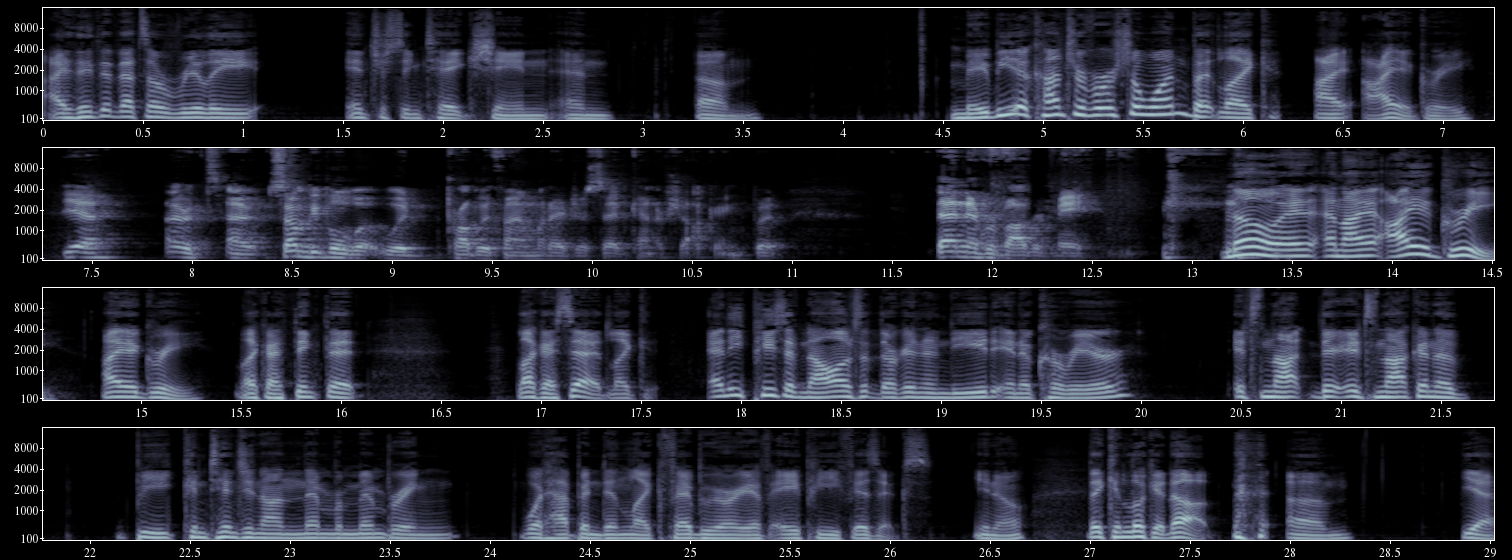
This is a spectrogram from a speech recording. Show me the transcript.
i think that that's a really interesting take shane and um maybe a controversial one, but like I I agree. Yeah, I would, I, some people would probably find what I just said kind of shocking, but that never bothered me. no, and and I I agree. I agree. Like I think that, like I said, like any piece of knowledge that they're going to need in a career, it's not it's not going to be contingent on them remembering what happened in like February of AP Physics. You know, they can look it up. um, yeah,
